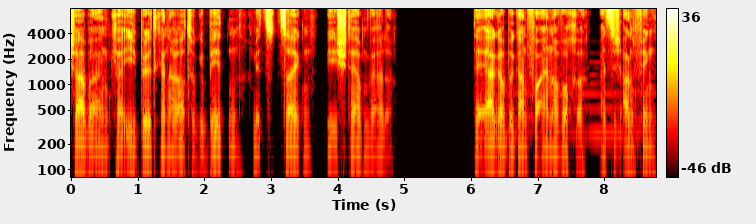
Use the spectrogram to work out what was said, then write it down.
Ich habe einen KI-Bildgenerator gebeten, mir zu zeigen, wie ich sterben werde. Der Ärger begann vor einer Woche, als ich anfing,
